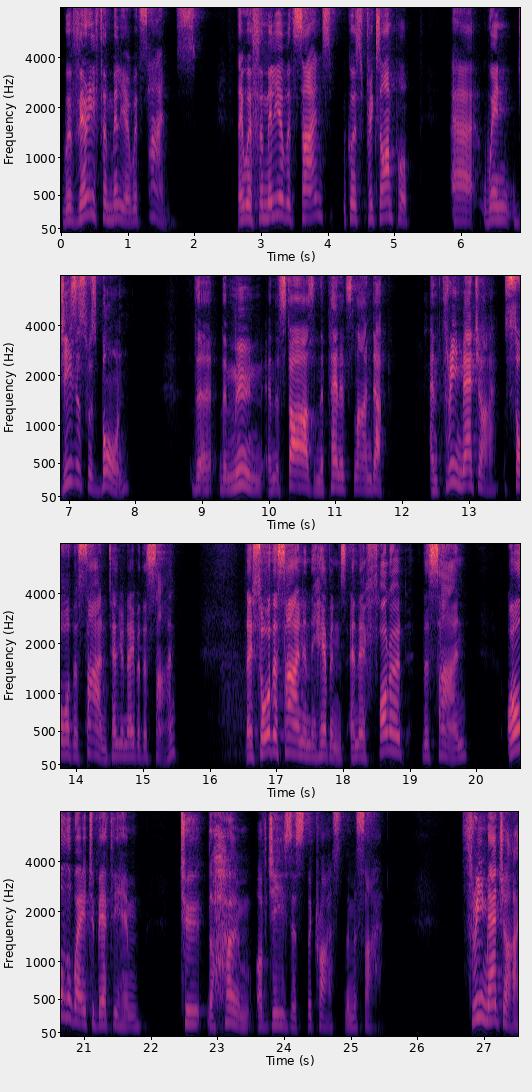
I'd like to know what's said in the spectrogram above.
were very familiar with signs. They were familiar with signs because, for example, uh, when Jesus was born, the, the moon and the stars and the planets lined up, and three magi saw the sign. Tell your neighbor the sign. They saw the sign in the heavens and they followed the sign all the way to Bethlehem to the home of Jesus the Christ, the Messiah. Three magi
